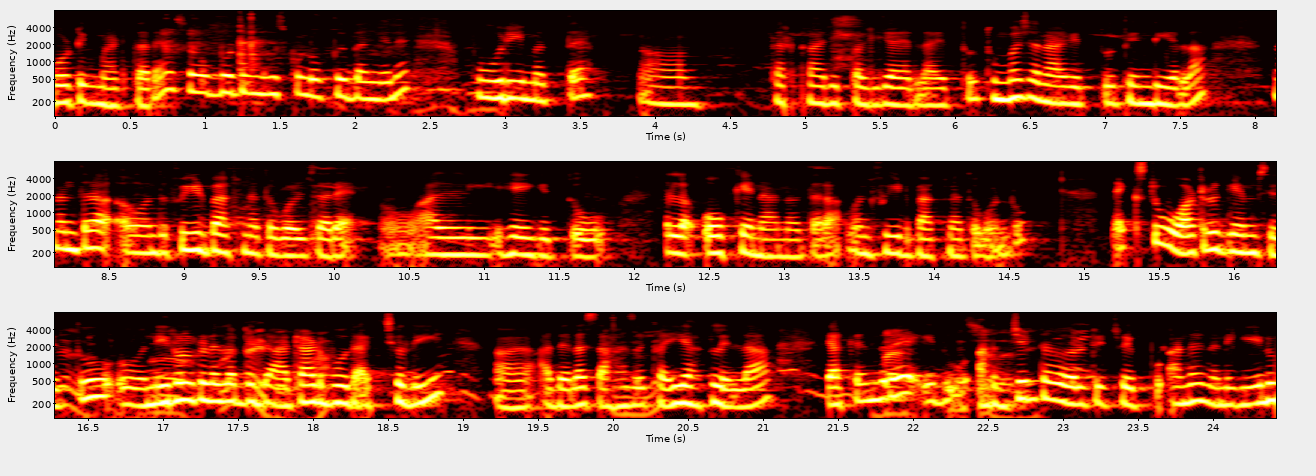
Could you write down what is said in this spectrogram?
ಬೋಟಿಂಗ್ ಮಾಡ್ತಾರೆ. ಸೊ ಬೋಟಿಂಗ್ ಮುಗಿಸ್ಕೊಂಡು ಹೋಗ್ತಿದ್ದಂಗೆ ಪೂರಿ ಮತ್ತು ತರಕಾರಿ ಪಲ್ಯ ಎಲ್ಲ ಇತ್ತು. ತುಂಬ ಚೆನ್ನಾಗಿತ್ತು ತಿಂಡಿ ಎಲ್ಲ. ನಂತರ ಒಂದು ಫೀಡ್ಬ್ಯಾಕ್ನ ತೊಗೊಳ್ತಾರೆ. ಅಲ್ಲಿ ಹೇಗಿತ್ತು? ಎಲ್ಲ ಓಕೆನಾ ಅನ್ನೋ ಥರ ಒಂದು ಫೀಡ್ಬ್ಯಾಕ್ನ ತೊಗೊಂಡ್ರು. ನೆಕ್ಸ್ಟು ವಾಟರ್ ಗೇಮ್ಸ್ ಇತ್ತು. ನೀರೊಳಗಡೆಲ್ಲ ಬಿದ್ದು ಆಟ ಆಡ್ಬೋದು ಆ್ಯಕ್ಚುಲಿ ಅದೆಲ್ಲ ಸಾಹಸ ಕೈ ಹಾಕಲಿಲ್ಲ. ಯಾಕೆಂದರೆ ಇದು ಅರ್ಜೆಂಟಲ್ಲಿ ಹೊರಟಿ ಟ್ರಿಪ್ ಅಂದರೆ ನನಗೇನು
